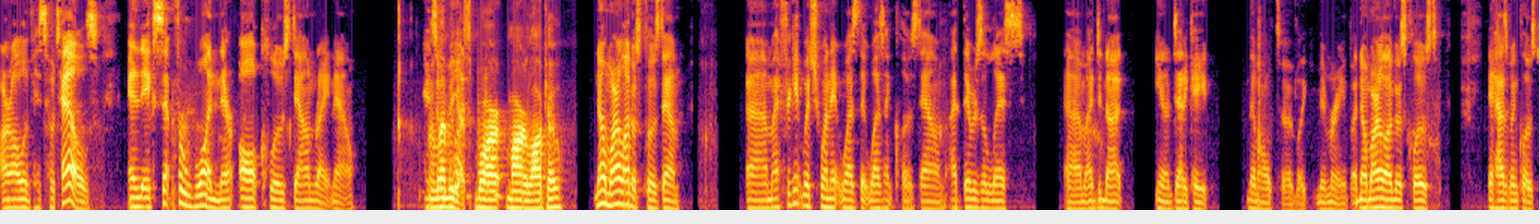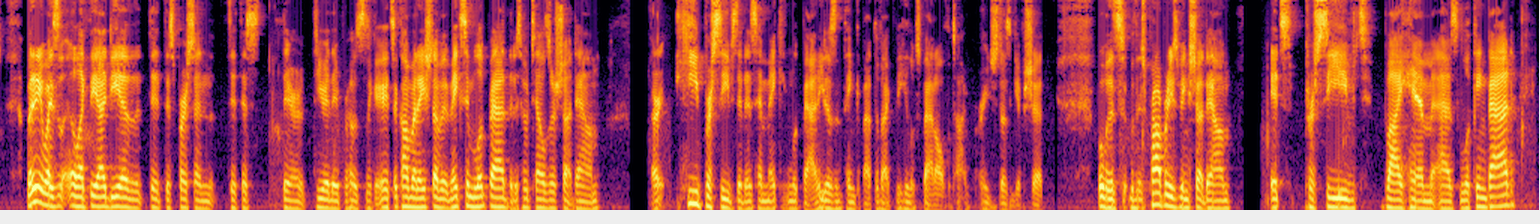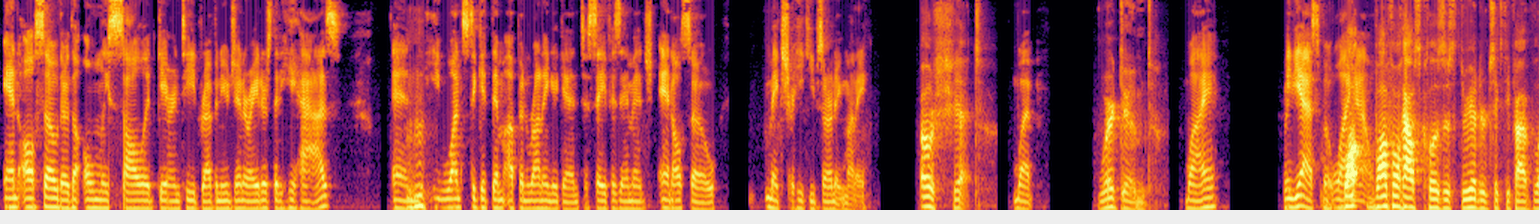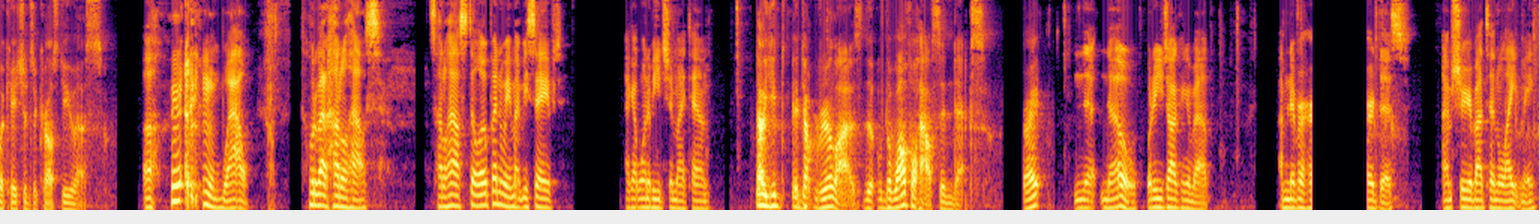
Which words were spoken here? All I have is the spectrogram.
are all of his hotels, and except for one, they're all closed down right now. And And so let me one- guess, Mar Mar-a-Lago. no, Mar-a-Lago's closed down. Um, I forget which one it was that wasn't closed down. I, there was a list. Um, I did not, you know, dedicate them all to like memory, but no, Mar-a-Lago's closed. It has been closed. But anyways, like the idea that, that this person that this their theory they proposed, like it's a combination of it makes him look bad that his hotels are shut down, or he perceives it as him making look bad. He doesn't think about the fact that he looks bad all the time, or he just doesn't give a shit. But with his, with his properties being shut down, it's perceived by him as looking bad and also they're the only solid guaranteed revenue generators that he has and Mhm. he wants to get them up and running again to save his image and also make sure he keeps earning money Oh shit, what we're doomed. why i mean yes but why Wa- now Waffle House closes 365 locations across the U.S. oh wow what about huddle house is huddle house still open we might be saved i got one of each in my town No, you uh, don't realize the the Waffle House index, right? No, no. What are you talking about? I've never heard, heard this. I'm sure you're about to enlighten me.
